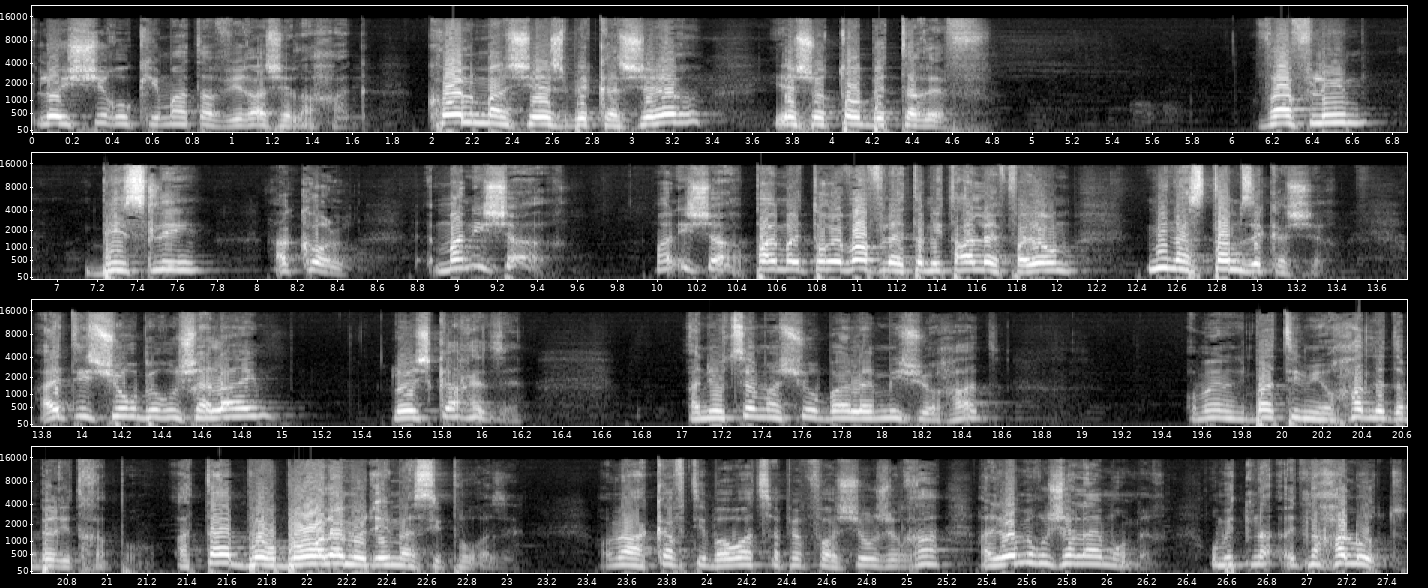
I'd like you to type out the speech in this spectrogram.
לא השאירו כמעט אווירה של החג. כל מה שיש בכשר, יש אותו בטרף. ופלים, ביסלי, הכל. מה נשאר? מה נשאר? פעם היית רואה ופלה, היית מתעלף, היום מן הסתם זה כשר. הייתי שיעור בירושלים, לא אשכח את זה. אני יוצא מהשיעור, בא אליי מישהו אחד, אומר, אני באתי מיוחד לדבר איתך פה. אתה בעולם יודעים מהסיפור הזה. אומר, עקבתי בוואטסאפ איפה השיעור שלך, אני לא מירושלים, הוא אומר. הוא מתנחלות.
